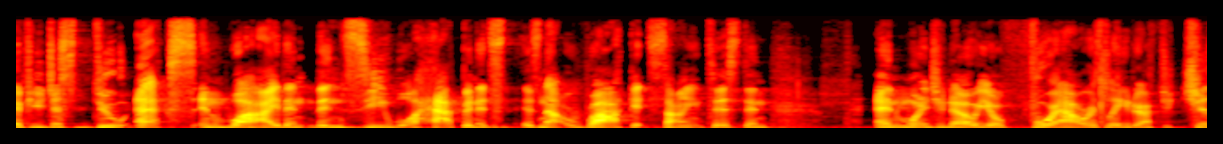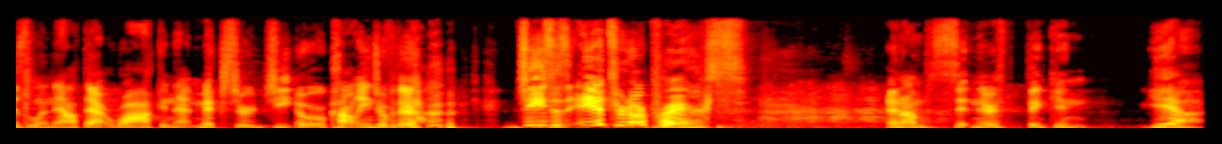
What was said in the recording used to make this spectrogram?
if you just do X and Y, then, then Z will happen. It's, it's not rocket scientist. And, and did you know? You know, four hours later, after chiseling out that rock and that mixer, G, or Colleen's over there, Jesus answered our prayers. and I'm sitting there thinking, yeah,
